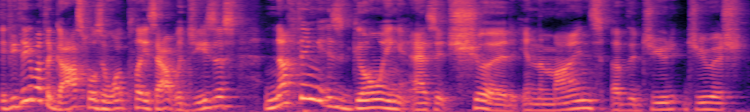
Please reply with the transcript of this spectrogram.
if you think about the Gospels and what plays out with Jesus, nothing is going as it should in the minds of the Jew- Jewish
